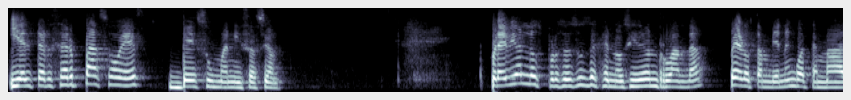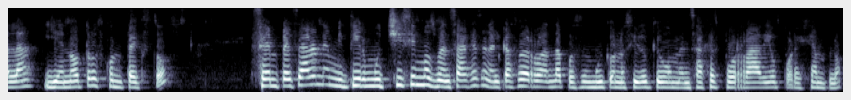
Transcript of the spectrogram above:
Y el tercer paso es deshumanización. Previo a los procesos de genocidio en Ruanda, pero también en Guatemala y en otros contextos, se empezaron a emitir muchísimos mensajes. En el caso de Ruanda, pues es muy conocido que hubo mensajes por radio, por ejemplo,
